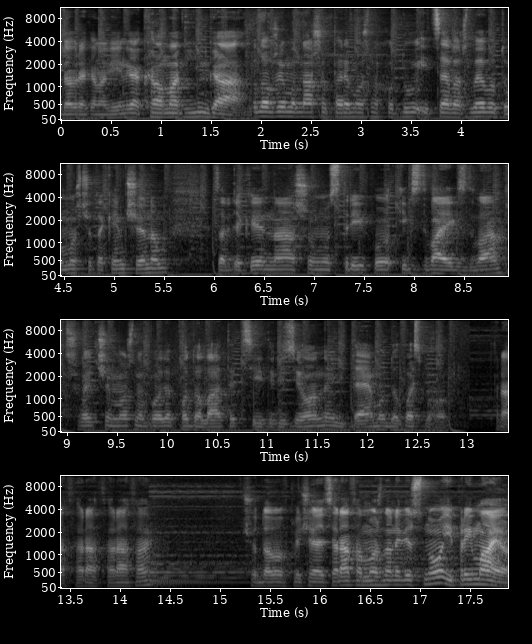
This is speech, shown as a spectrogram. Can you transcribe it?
Добре, Камавінга, Камавінга. Продовжуємо нашу переможну ходу, і це важливо, тому що таким чином, завдяки нашому стріку X2X2, швидше можна буде подолати ці дивізіони. Йдемо до восьмого. Рафа, Рафа, Рафа. Чудово включається Рафа, можна навісну і приймаю.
